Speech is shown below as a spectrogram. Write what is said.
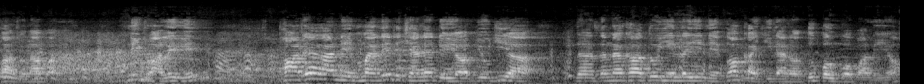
ဖာဆိုတာပါလားနှိဖာလေးလေဖာတဲ့ကနေမှန်လေးတစ်ချမ်းနဲ့တွေ့ရောအပြူကြီးဟာသနခါသူ့ရင်လည်းရင်နဲ့သွားကြိုက်ကြည့်လာတော့သူ့ပုံပေါ်ပါလေရော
